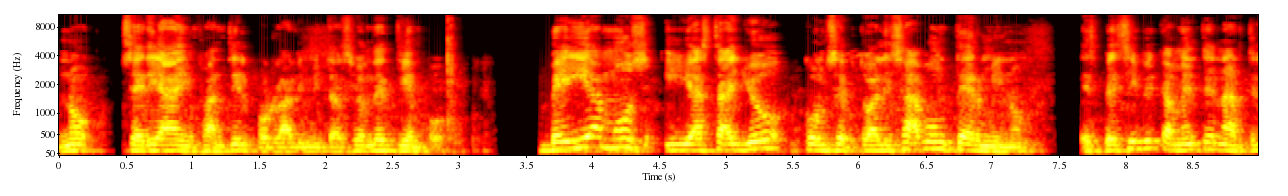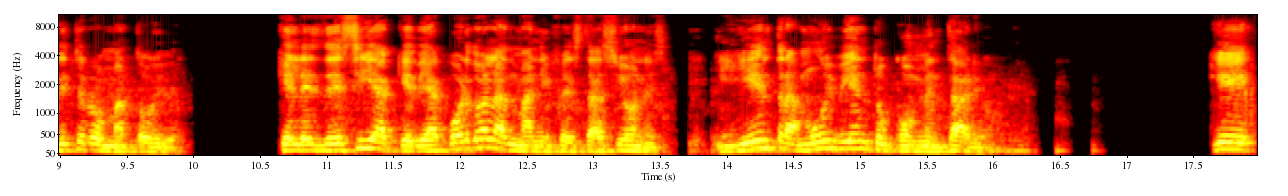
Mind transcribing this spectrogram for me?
no sería infantil por la limitación de tiempo. Veíamos y hasta yo conceptualizaba un término específicamente en artritis reumatoide que les decía que de acuerdo a las manifestaciones, y entra muy bien tu comentario, que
